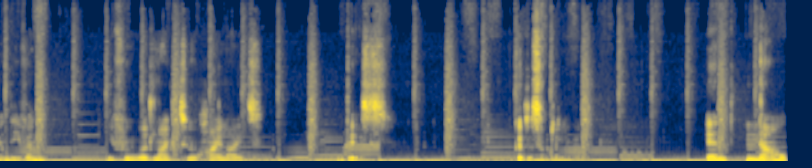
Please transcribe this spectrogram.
And even if we would like to highlight this, could do something like that. And now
